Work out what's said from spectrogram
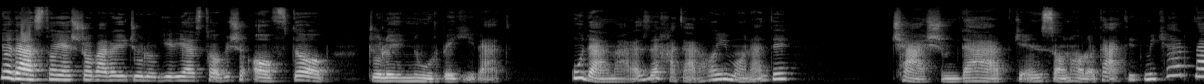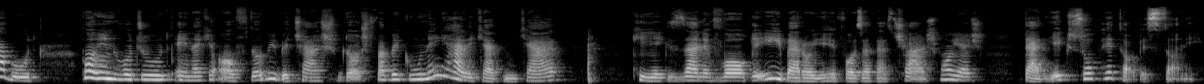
یا دستهایش را برای جلوگیری از تابش آفتاب جلوی نور بگیرد. او در معرض خطرهایی مانند چشم درد که انسانها را تهدید می کرد نبود. با این وجود عینک آفتابی به چشم داشت و به گونه ای حرکت می کرد که یک زن واقعی برای حفاظت از چشمهایش در یک صبح تابستانی.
